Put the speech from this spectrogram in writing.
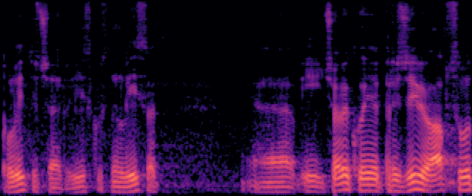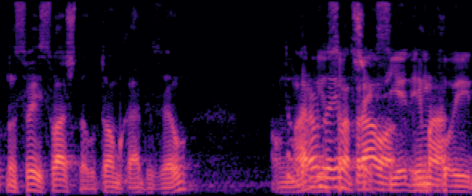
političar, iskusni lisac e, i čovjek koji je preživio apsolutno sve i svašta u tom HDZ-u. Naravno da ima pravo, ima, koji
